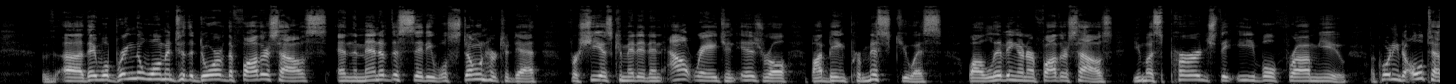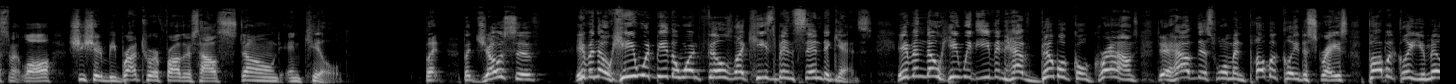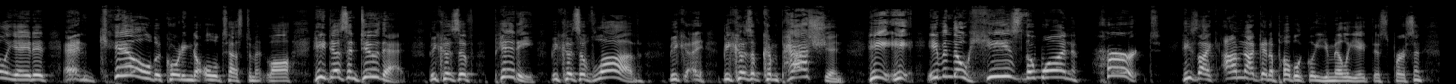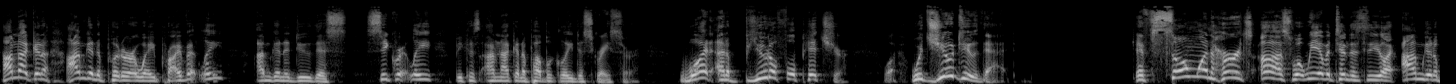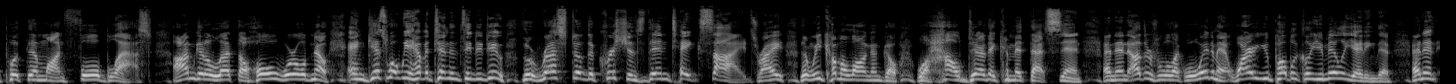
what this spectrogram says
uh, They will bring the woman to the door of the father's house, and the men of the city will stone her to death, for she has committed an outrage in Israel by being promiscuous while living in her father's house. You must purge the evil from you. According to Old Testament law, she should be brought to her father's house, stoned, and killed. But, but Joseph even though he would be the one feels like he's been sinned against, even though he would even have biblical grounds to have this woman publicly disgraced, publicly humiliated, and killed according to Old Testament law, he doesn't do that because of pity, because of love, because of compassion. He, he even though he's the one hurt, he's like, I'm not going to publicly humiliate this person. I'm not going to, I'm going to put her away privately. I'm going to do this secretly because I'm not going to publicly disgrace her. What a beautiful picture. Would you do that? If someone hurts us, what we have a tendency to do, like, I'm going to put them on full blast. I'm going to let the whole world know. And guess what we have a tendency to do? The rest of the Christians then take sides, right? Then we come along and go, well, how dare they commit that sin? And then others will like, well, wait a minute. Why are you publicly humiliating them? And then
